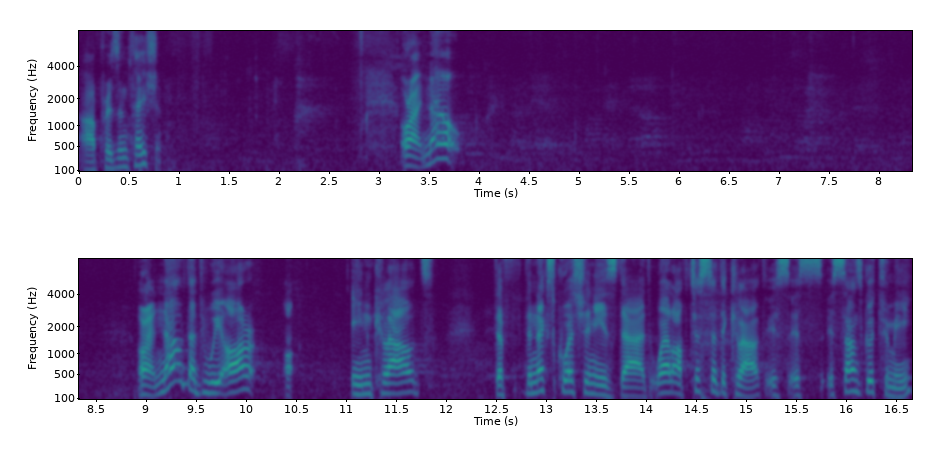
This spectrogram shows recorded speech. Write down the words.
our presentation. All right, now, all right, now that we are uh, in cloud, the, the next question is that, well, I've tested the cloud, it's, it's, it sounds good to me.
